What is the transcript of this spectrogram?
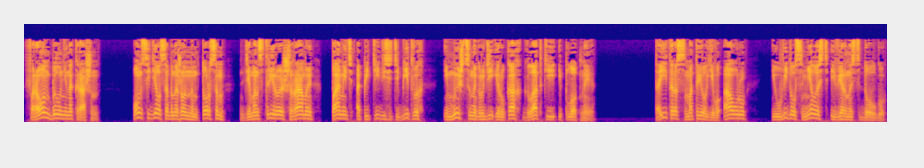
Фараон был не накрашен. Он сидел с обнаженным торсом, демонстрируя шрамы, память о пятидесяти битвах и мышцы на груди и руках гладкие и плотные. Таита рассмотрел его ауру и увидел смелость и верность долгу.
